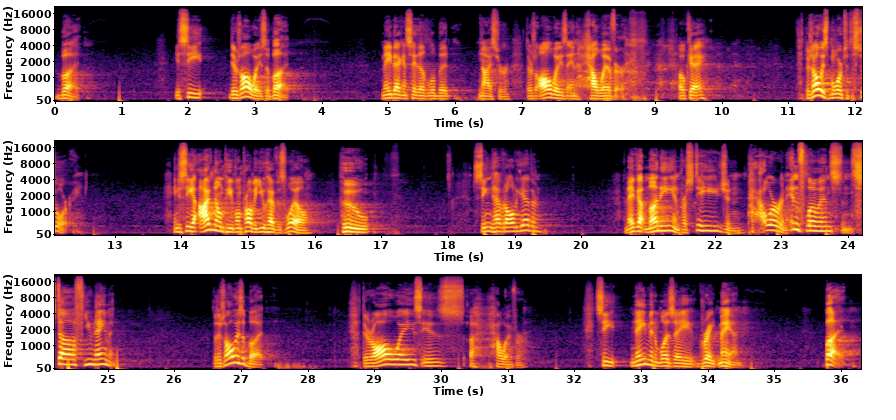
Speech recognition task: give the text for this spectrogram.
but. You see, there's always a but. Maybe I can say that a little bit nicer. There's always an however, okay? There's always more to the story. And you see, I've known people, and probably you have as well, who seem to have it all together. And they've got money and prestige and power and influence and stuff, you name it. But there's always a but. There always is a however. See, Naaman was a great man, but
